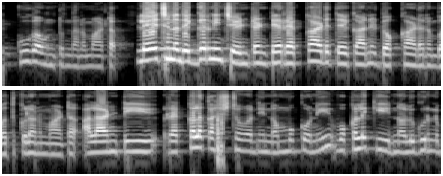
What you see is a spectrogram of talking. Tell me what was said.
ఎక్కువగా ఉంటుందన్నమాట. లేచిన దగ్గర నుంచి ఏంటంటే రెక్కాడితే కానీ డొక్కాడని బతుకులు అనమాట అలాంటి రెక్కల కష్టం అని నమ్ముకొని ఒకరికి నలుగురిని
